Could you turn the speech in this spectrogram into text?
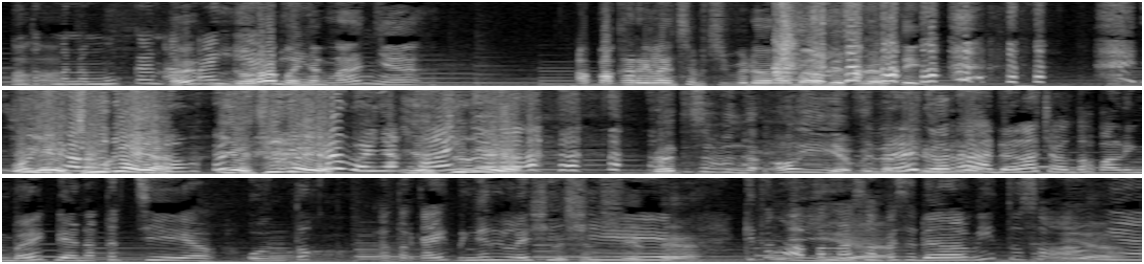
Untuk Uh-uh. menemukan tapi apa yang Dora ia banyak nanya apakah relationship Dora bagus berarti? Oh iya kalau juga ya? iya juga ya? Banyak iya juga ya? Berarti sebentar oh iya benar Sebenarnya Dora adalah contoh paling baik di anak kecil. Untuk terkait dengan relationship. Relationship ya? Kita Oh nggak pernah iya. sampai sedalam itu Iya, soalnya.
